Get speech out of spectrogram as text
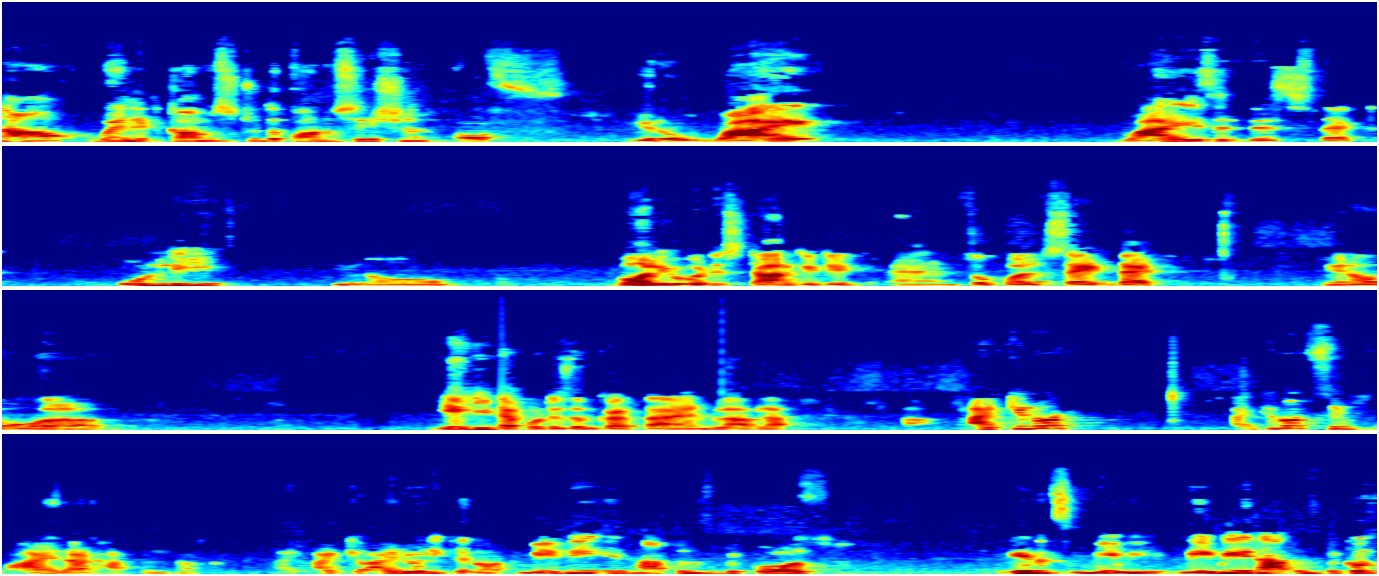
now, when it comes to the conversation of, you know, why, why is it this that only, you know, Bollywood is targeted and so-called said that, you know, uh, yehi nepotism karta and blah blah. I cannot, I cannot say why that happens. I, I, I really cannot. Maybe it happens because, again, it's maybe. Maybe it happens because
